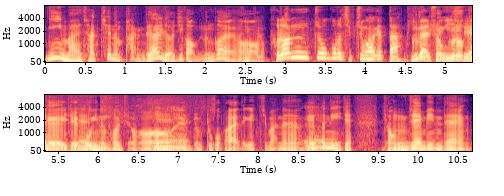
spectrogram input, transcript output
이 말 자체는 반대할 여지가 없는 거예요. 그러니까 그런 쪽으로 집중하겠다. 비갈등 어. 그렇죠. 이슈에. 그렇게 이제 예. 보이는 거죠. 예. 예, 좀 두고 봐야 되겠지만은 예. 흔히 이제 경제 민생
